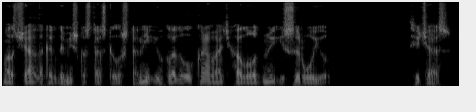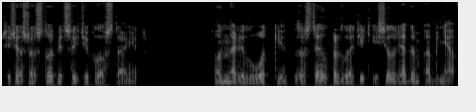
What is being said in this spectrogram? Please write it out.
Молчала, когда Мишка стаскивал штаны и укладывал кровать, холодную и сырую. Сейчас, сейчас растопится и тепло станет. Он налил водки, заставил проглотить и сел рядом, обняв.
